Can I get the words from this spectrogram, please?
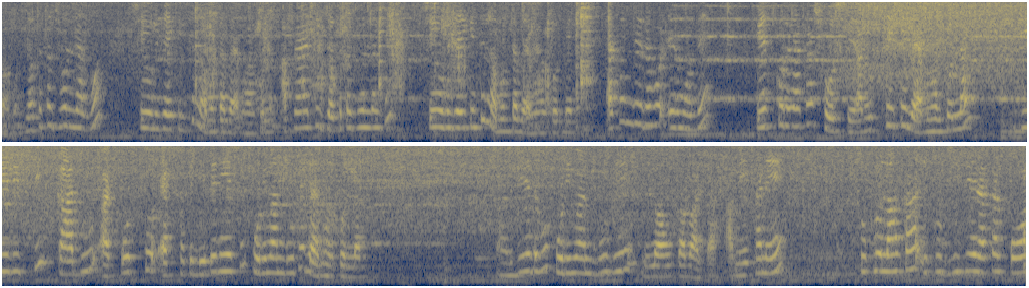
লবণ। যতটা ঝোল রাখব সেই অনুযায়ী কিন্তু লবণটা ব্যবহার করবেন। আপনারা ঠিক যতটা ঝোল লাগবে সেই অনুযায়ী কিন্তু লবণটা ব্যবহার করবেন। এখন দিয়ে দেবো এর মধ্যে পেস্ট করে রাখা সর্ষে আমি ছেঁকে ব্যবহার করলাম। দিয়ে দিচ্ছি কাজু আর পোস্ত একসাথে বেটে নিয়েছি, পরিমাণ বুঝে ব্যবহার করলাম। আর দিয়ে দেবো পরিমাণ বুঝে লঙ্কা বাটা। আমি এখানে শুকনো লঙ্কা একটু ভিজিয়ে রাখার পর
